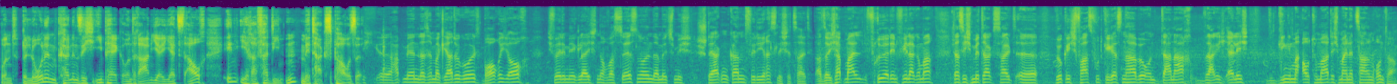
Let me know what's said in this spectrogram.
Und belohnen können sich IPEC und Ramir jetzt auch in ihrer verdienten Mittagspause. Ich äh, habe mir ein Latte Macchiato geholt, brauche ich auch. Ich werde mir gleich noch was zu essen holen, damit ich mich stärken kann für die restliche Zeit. Also ich habe mal früher den Fehler gemacht, dass ich mittags halt äh, wirklich Fastfood gegessen habe und danach, sage ich ehrlich, gingen automatisch meine Zahlen runter.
